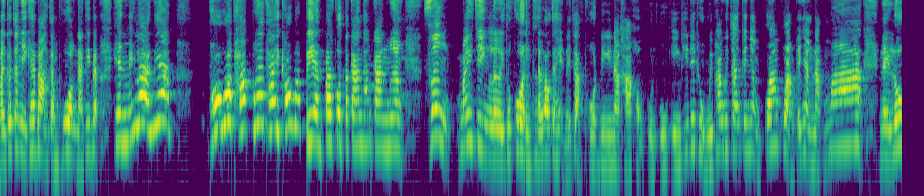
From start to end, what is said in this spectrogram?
มันก็จะมีแค่บางจำพวกนะที่แบบ เห็นไหมล่ะเนี่ย เพราะว่าพักเพื่อไทยเข้ามาเปลี่ยนปรากฏการณ์ทางการเมือง ซึ่งไม่จริงเลยทุกคนและเราจะเห็นได้จากโพสต์นี้นะคะ ของคุณอุ้งอิงที่ได้ถูกวิพากษ์วิจารณ์กันอย่างกว้างขวางกันอย่างหนักมาก ในโลก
